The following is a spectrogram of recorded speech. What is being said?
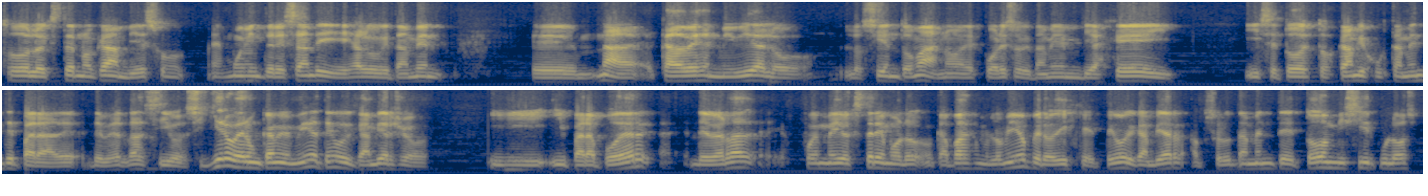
todo lo externo cambie. Eso es muy interesante y es algo que también, nada, cada vez en mi vida lo, lo siento más, ¿no? Es por eso que también viajé y hice todos estos cambios justamente para, de, verdad, si, si quiero ver un cambio en mi vida, tengo que cambiar yo. Y, para poder, de verdad, fue medio extremo, lo, capaz lo mío, pero dije, tengo que cambiar absolutamente todos mis círculos,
